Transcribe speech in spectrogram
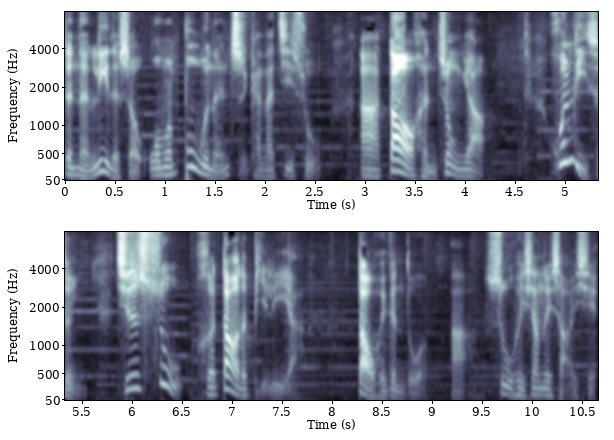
的能力的时候，我们不能只看他技术啊，道很重要。婚礼摄影其实术和道的比例啊，道会更多啊，术会相对少一些。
